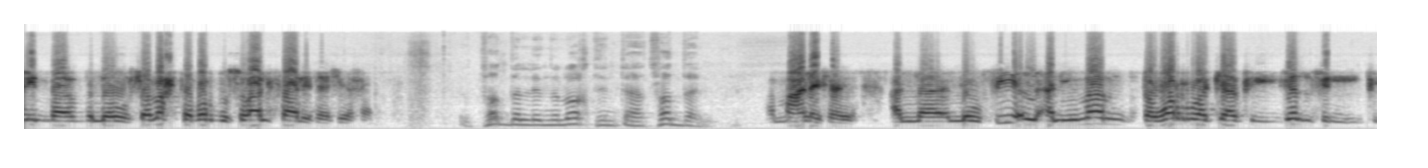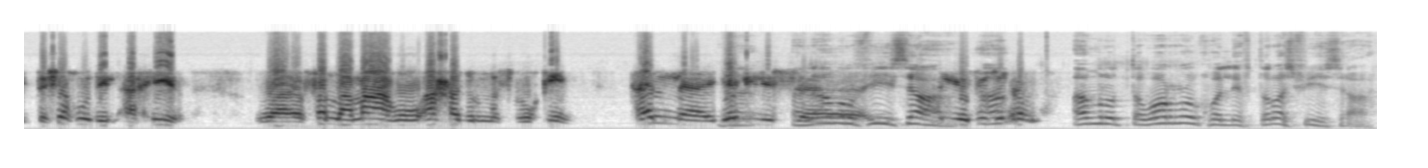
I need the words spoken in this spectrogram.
طيب لو سمحت برضه سؤال ثالث يا شيخ تفضل لأن الوقت انتهى. تفضل. معلش أيوة. لو في الإمام تورك في الجل في التشهد الأخير وصلى معه أحد المسبوقين هل يجلس الأمر فيه ساعة. أمر التورك والافتراش فيه سعة.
